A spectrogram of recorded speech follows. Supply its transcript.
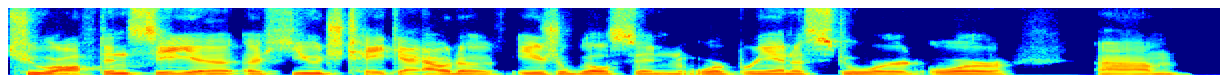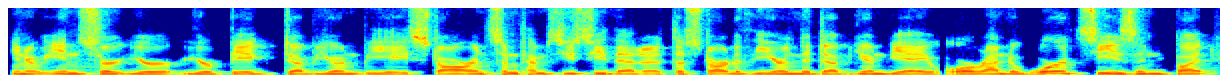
to often see a, a, huge takeout of A'ja Wilson or Breanna Stewart or um, you know, insert your your big WNBA star. And sometimes you see that at the start of the year in the WNBA or around award season. But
